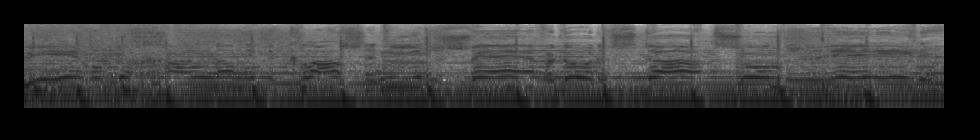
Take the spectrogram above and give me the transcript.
Meer op de gang dan in de klas en uren zwerven door de stad zonder reden.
